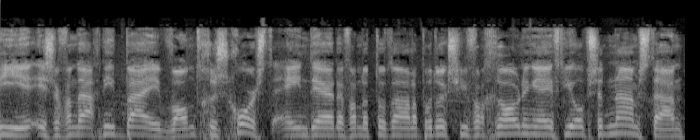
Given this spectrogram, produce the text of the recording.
Die is er vandaag niet bij, want geschorst. Een derde van de totale productie van Groningen heeft hij op zijn naam staan.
